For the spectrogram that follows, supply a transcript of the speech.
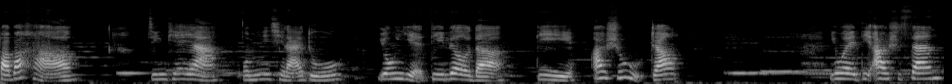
宝宝好，今天呀，我们一起来读《雍也》第六的第二十五章。因为第二十三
